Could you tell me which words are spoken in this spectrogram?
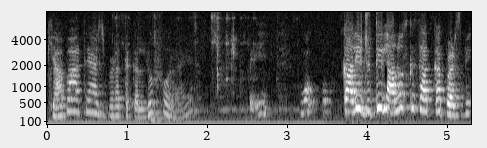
کیا بات ہے آج بڑا تکلف ہو رہا ہے۔ وہ کالی جتی لا لو اس کے ساتھ کا پرس بھی۔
